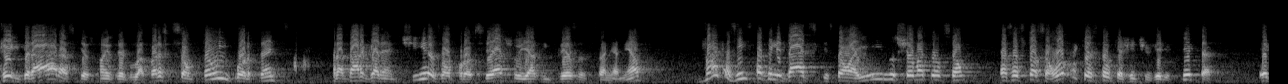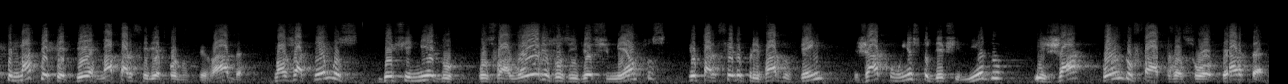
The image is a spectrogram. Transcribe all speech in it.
regrar as questões regulatórias que são tão importantes para dar garantias ao processo e às empresas de saneamento. Várias instabilidades que estão aí e nos chamam a atenção essa situação. Outra questão que a gente verifica é que na PPP, na parceria público-privada, nós já temos definido os valores, os investimentos, e o parceiro privado vem já com isso definido e já, quando faz a sua oferta,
